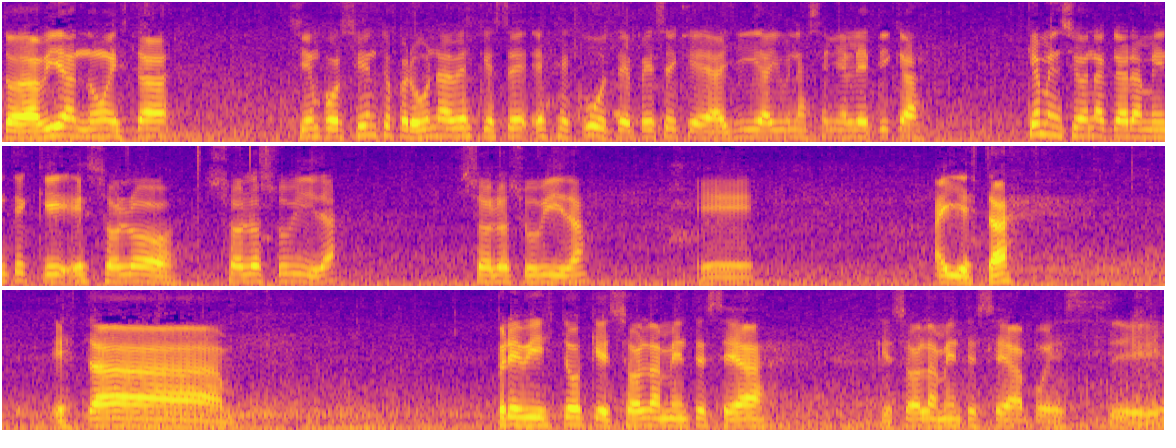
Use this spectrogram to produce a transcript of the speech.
todavía no está 100%, pero una vez que se ejecute, pese que allí hay una señalética que menciona claramente que es solo, solo subida, solo subida, eh, ahí está, está previsto que solamente sea, que solamente sea pues eh,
